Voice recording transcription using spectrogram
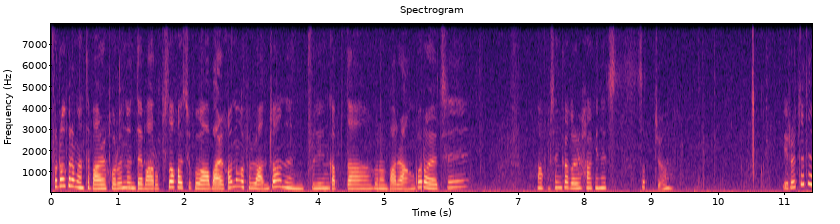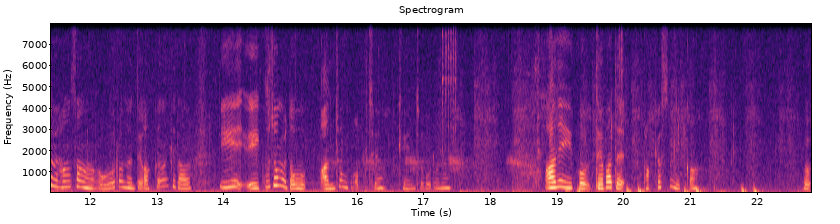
프로그램한테 말을 걸었는데 말 없어가지고, 아, 말 거는 거 별로 안 좋아하는 분인갑다. 그럼 말을 안 걸어야지. 하고 생각을 하긴 했었죠. 이럴 때 되면 항상 어그로는 내가 끄는 게 나아. 이, 이 구조물 너무 안 좋은 것 같아요. 개인적으로는. 아니, 이거 대바대 바뀌었습니까? 이거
